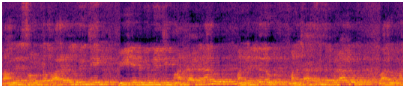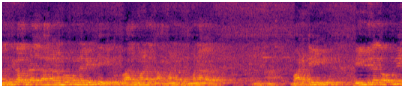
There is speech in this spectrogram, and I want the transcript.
కాంగ్రెస్ ప్రభుత్వ పాలన గురించి బీజేపీ గురించి మాట్లాడినారు. మన పెద్దలు మన శాసనసభ్యురాలు వారు మంత్రిగా కూడా చాలా అనుభవం ఉన్న వ్యక్తి. వారు మన మన మన పార్టీ ఏ విధంగా ఉంది.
